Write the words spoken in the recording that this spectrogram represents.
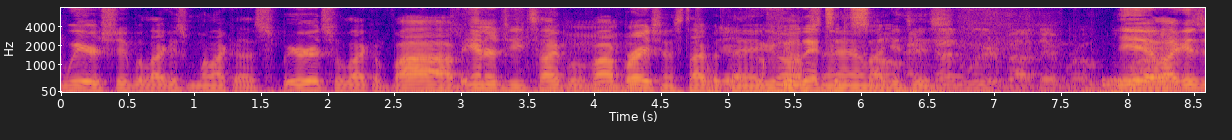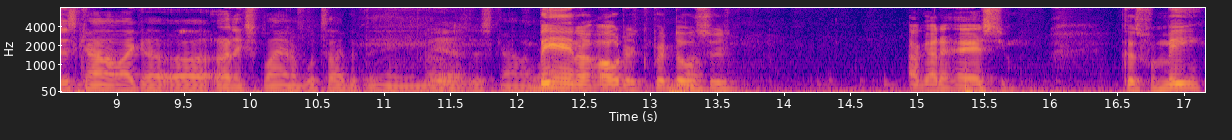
weird shit, but like it's more like a spiritual, like a vibe, energy type of vibrations type of Yeah, thing. I You know feel what that I'm to the saying? Like soul. it just, Nothing weird about that, bro. yeah, like it's just kind of like a uh, unexplainable type of thing. You know, Yeah. it's just kind of Being an older producer, I gotta ask you, because for me,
